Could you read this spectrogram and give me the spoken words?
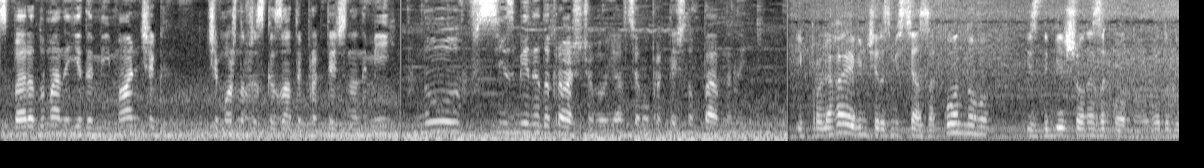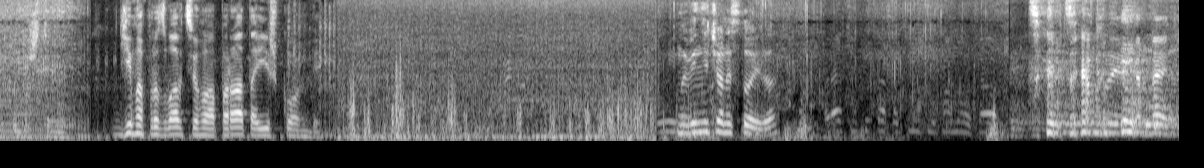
Спереду мене їде мій манчик, чи можна вже сказати, практично не мій. Ну, всі зміни до кращого, я в цьому практично впевнений. І пролягає він через місця законного і здебільшого незаконного видобутку бурштину. Діма прозвав цього апарата Ішкомбі. Ну він нічого не стоїть, так? Це, це буде в інтернеті.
